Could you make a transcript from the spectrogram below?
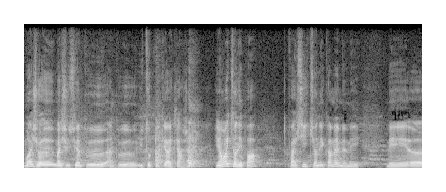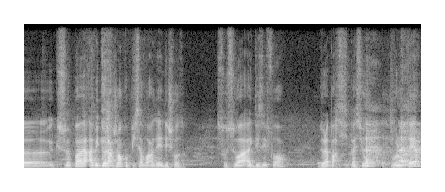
Moi je, moi, je suis un peu, un peu utopique avec l'argent. J'aimerais qu'il n'y en ait pas. Enfin, si, qu'il y en ait quand même, mais, mais euh, que ce soit pas avec de l'argent qu'on puisse avoir des, des choses. Que ce soit avec des efforts, de la participation volontaire.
